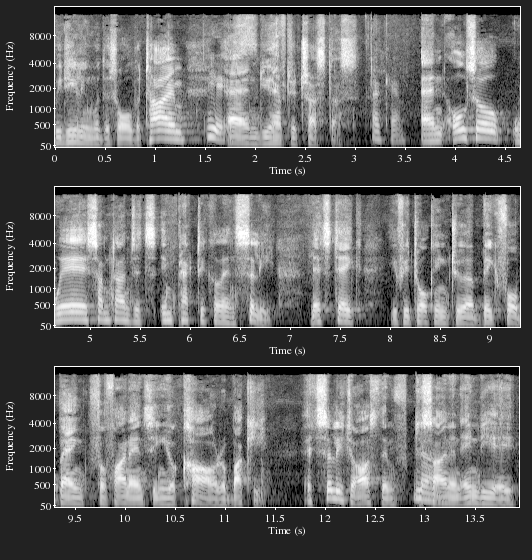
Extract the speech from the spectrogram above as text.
we're dealing with this all the time yes. and you have to trust us. Okay. And also where sometimes it's impractical and silly. Let's take if you're talking to a big four bank for financing your car or a bakkie. It's silly to ask them to no. sign an NDA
